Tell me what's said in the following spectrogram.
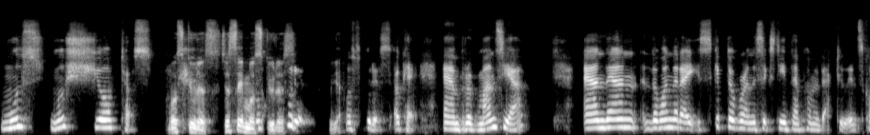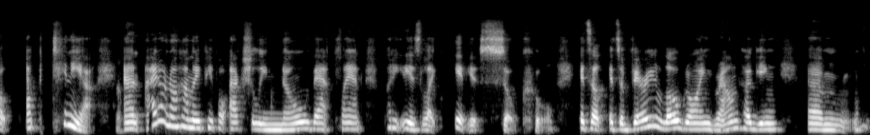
mus- musciotus. Moscutus. Just say moscutus. moscutus. Yeah. Moscutus. Okay. And Brugmansia And then the one that I skipped over on the 16th, I'm coming back to. It's called Aptenia. And I don't know how many people actually know that plant, but it is like it is so cool. It's a it's a very low growing, ground hugging um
